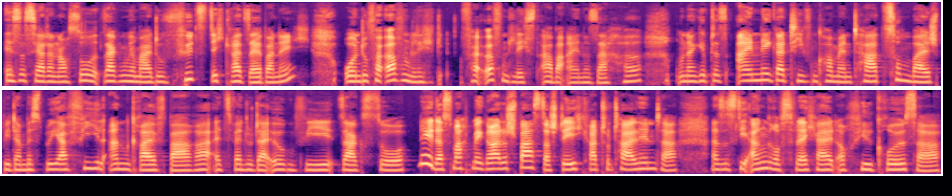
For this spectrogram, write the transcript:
Ist es ja dann auch so, sagen wir mal, du fühlst dich gerade selber nicht und du veröffentlicht, veröffentlichst aber eine Sache und dann gibt es einen negativen Kommentar zum Beispiel, dann bist du ja viel angreifbarer, als wenn du da irgendwie sagst so, nee, das macht mir gerade Spaß, da stehe ich gerade total hinter. Also ist die Angriffsfläche halt auch viel größer,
